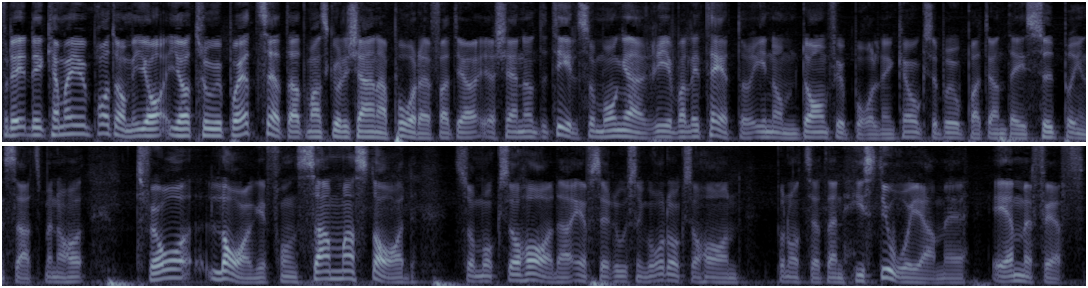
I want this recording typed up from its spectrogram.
för det, det kan man ju prata om. Jag, jag tror ju på ett sätt att man skulle tjäna på det för att jag, jag känner inte till så många rivaliteter inom damfotboll. Det kan också bero på att jag inte är i superinsats. Men att ha två lag från samma stad som också har, där FC Rosengård också har en, på något sätt en historia med MFF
